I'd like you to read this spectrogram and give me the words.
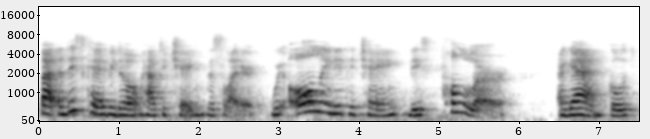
But in this case, we don't have to change the slider. We only need to change this puller. Again, go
